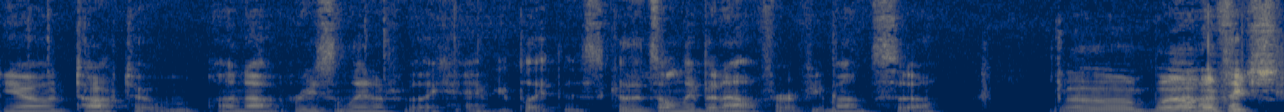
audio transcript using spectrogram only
you know talked to him enough recently enough to be like, hey, have you played this? Because it's only been out for a few months. So Um, I well, don't think he's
